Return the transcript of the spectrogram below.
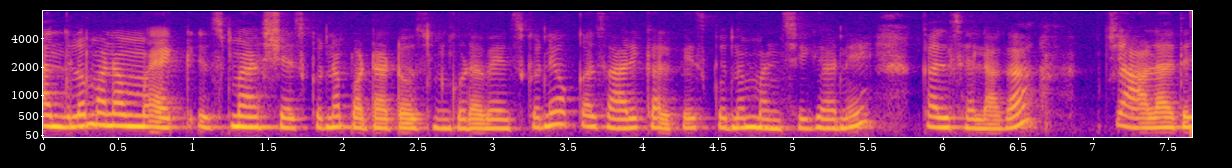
అందులో మనం ఎగ్ స్మాష్ చేసుకున్న పొటాటోస్ని కూడా వేసుకొని ఒక్కసారి కలిపేసుకుందాం మంచిగానే కలిసేలాగా. చాలా అయితే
